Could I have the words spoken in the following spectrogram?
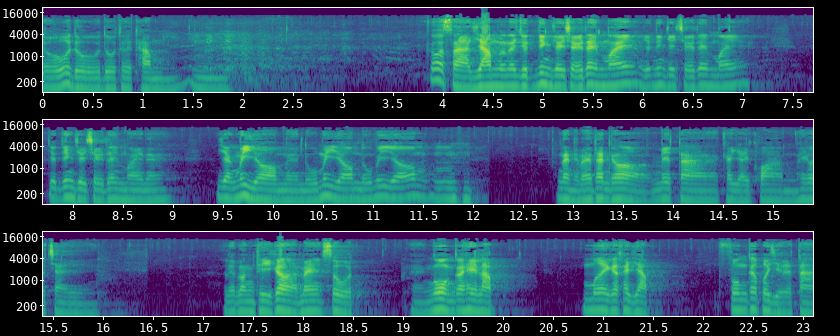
ดูดูดูเธอทำก็สาดย้ำนะหยุดนิ่งเฉยๆได้ไหมหยุดนิ่งเฉยๆได้ไหมหยุดนิ่งเฉยๆได้ไหมนะ ยังไม่ยอมเลยหนูไม่ยอมหนูไม่ยอมนั่นเห็นไหมท่านก็เมตตาขยายความให้เข้าใจหรือบางทีก็ไม่สูตรง่วงก็ให้หลับ เมื่อยก็ขยับ ฟุ้งก็เพเยอตา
